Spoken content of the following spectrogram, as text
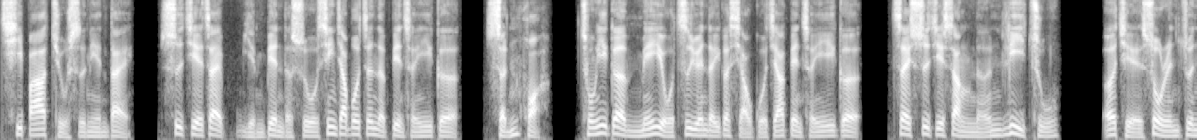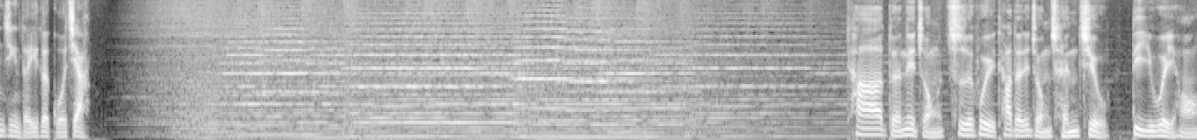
七八九十年代，世界在演变的时候，新加坡真的变成一个神话，从一个没有资源的一个小国家，变成一个在世界上能立足而且受人尊敬的一个国家。他的那种智慧，他的那种成就、地位，哈，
